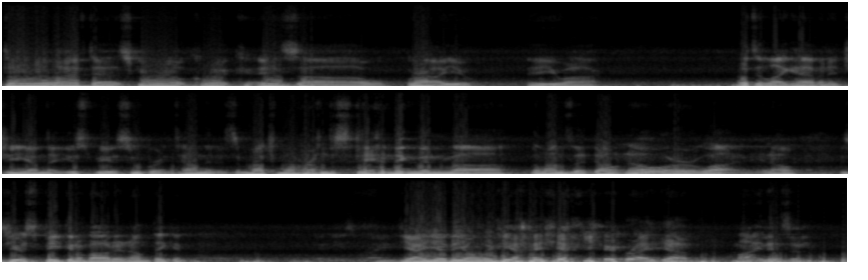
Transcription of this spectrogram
Daniel, I have to ask you real quick. Is uh, where are you? There you are. What's it like having a GM that used to be a superintendent? Is it much more understanding than uh, the ones that don't know, or what? You know, as you're speaking about it, I'm thinking, yeah, you're the only. Yeah, yeah, you're right. Yeah, mine isn't.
